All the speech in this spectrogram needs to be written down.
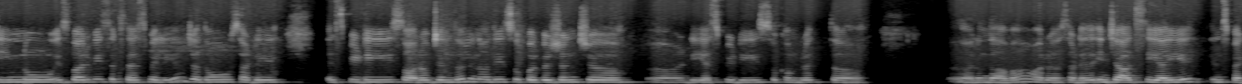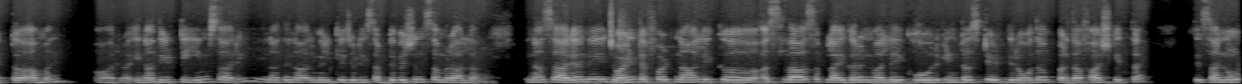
ਟੀਮ ਨੂੰ ਇਸ ਵਾਰ ਵੀ ਸਕਸੈਸ ਮਿਲੀ ਹੈ। ਜਦੋਂ ਸਾਡੇ ਐਸਪੀਡੀ ਸੌਰਵ ਜਿੰਦਲ ਇਹਨਾਂ ਦੀ ਸੁਪਰਵਿਜ਼ਨ ਚ ਡੀਐਸਪੀਡੀ ਸੁਖਮ੍ਰਿਤ ਅ, ਅ, ਰੰਧਾਵਾ ਔਰ ਸਾਡੇ ਇੰਚਾਰਜ ਸੀਆਈਏ ਇੰਸਪੈਕਟਰ ਅਮਨ ਔਰ ਇਹਨਾਂ ਦੀ ਟੀਮ ਸਾਰੀ, ਇਹਨਾਂ ਦੇ ਨਾਲ ਮਿਲ ਕੇ ਜਿਹੜੀ ਸਬ ਡਿਵੀਜ਼ਨ ਸਮਰਾਲਾ, ਇਹਨਾਂ ਸਾਰਿਆਂ ਨੇ ਜੁਆਇੰਟ ਐਫਰਟ ਨਾਲ ਇੱਕ ਅਸਲਾ ਸਪਲਾਈ ਕਰਨ ਵਾਲੇ ਇੱਕ ਹੋਰ ਇੰਟਰਸਟੇਟ ਗਿਰੋਹ ਦਾ ਪਰਦਾਫਾਸ਼ ਕੀਤਾ ਹੈ ਤੇ ਸਾਨੂੰ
